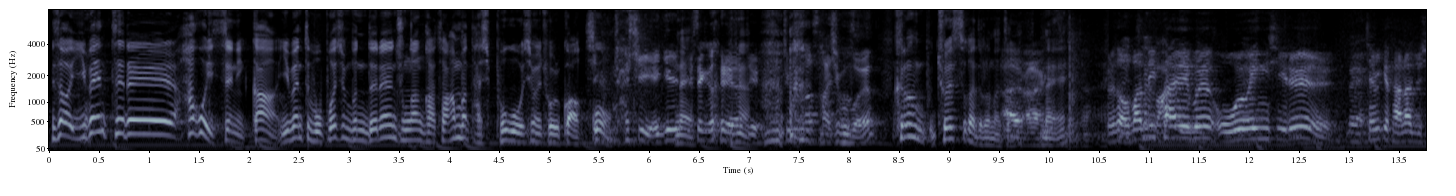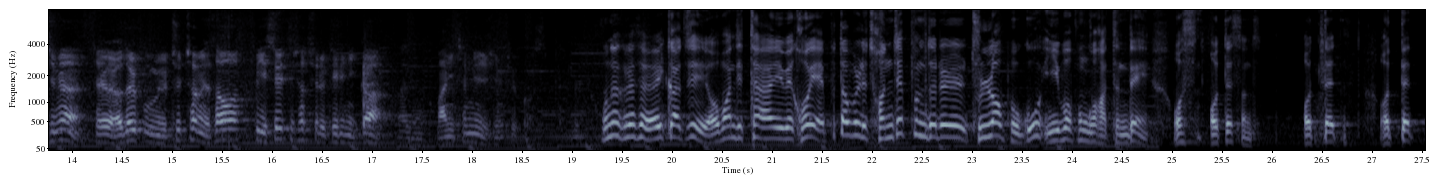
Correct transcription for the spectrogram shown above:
그래서 이벤트를 하고 있으니까 이벤트 못 보신 분들은 중간 가서 한번 다시 보고 오시면 좋을 것 같고 다시 얘기를 네. 생각을 해야지. 지금 가서 다시 본 거예요? 그럼 조회수가 늘어나죠. 네. 그래서 어바니 타입의 오행 시를 네. 재밌게 달아주시면 저희가 여덟 분을 추첨해서 이 스웨트 셔츠를 드리니까 많이 참여해 주시면 좋을 것 같습니다. 오늘 그래서 여기까지 어반디 타입의 거의 FW 전 제품들을 둘러보고 입어본 것 같은데 어, 어땠어? 어땠? 어땠?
